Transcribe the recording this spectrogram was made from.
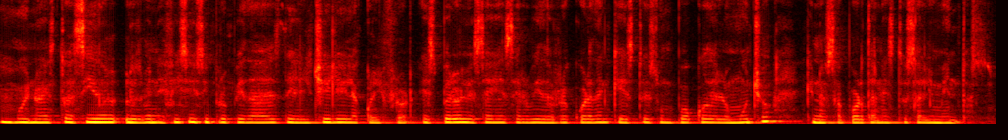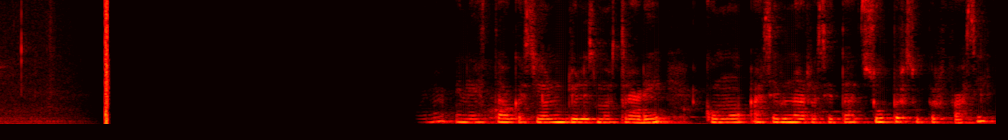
Bueno, esto ha sido los beneficios y propiedades del chile y la coliflor. Espero les haya servido. Recuerden que esto es un poco de lo mucho que nos aportan estos alimentos. En esta ocasión yo les mostraré cómo hacer una receta súper súper fácil,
